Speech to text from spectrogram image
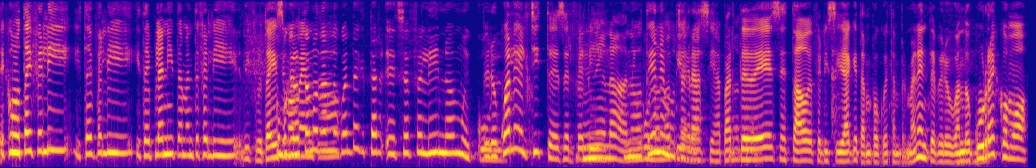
Es como estáis feliz, y estáis feliz, y estáis planitamente feliz, disfrutáis Como ese que nos momento. estamos dando cuenta que estar, eh, ser feliz no es muy cool. Pero ¿cuál es el chiste de ser feliz? Ni nada, no ninguno, tiene no mucha tiene, gracia, no aparte tiene. de ese estado de felicidad que tampoco es tan permanente, pero cuando ocurre es como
